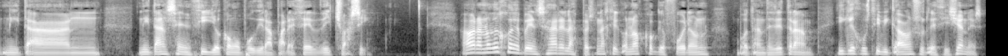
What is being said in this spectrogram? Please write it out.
ni tan, ni tan sencillo como pudiera parecer, dicho así. Ahora no dejo de pensar en las personas que conozco que fueron votantes de Trump y que justificaban sus decisiones.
